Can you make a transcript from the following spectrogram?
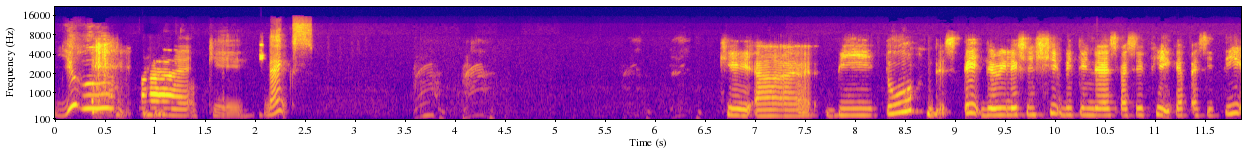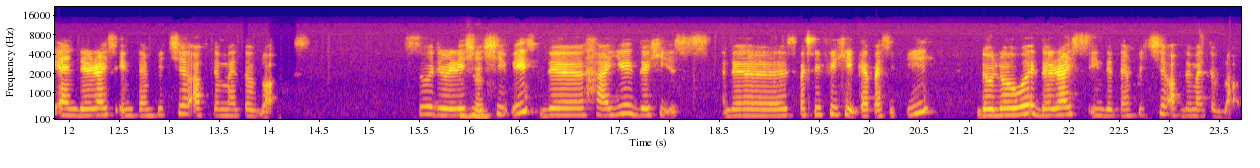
Yuhu. Okay, next. Okay, uh, B2, the state the relationship between the specific capacity and the rise in temperature of the metal blocks. So the relationship is the higher the heat, the specific heat capacity, the lower the rise in the temperature of the metal block.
